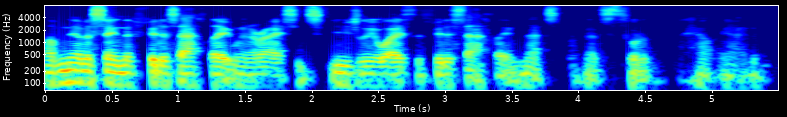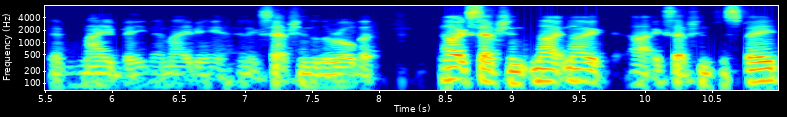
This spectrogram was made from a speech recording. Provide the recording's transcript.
I've never seen the fittest athlete win a race. It's usually always the fittest athlete, and that's that's sort of how you know there may be there may be an exception to the rule, but no exception no no uh, exception for speed.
